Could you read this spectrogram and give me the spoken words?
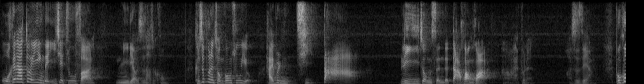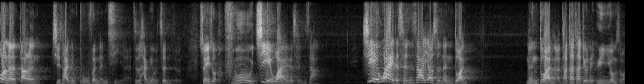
我跟他对应的一切诸法，你了知它是空，可是不能从空出有，还不能起大利益众生的大幻化啊，还不能啊，是这样。不过呢，当然其实他已经部分能起了，只是还没有正德。所以说，服务界外的尘沙，界外的尘沙要是能断。能断了，他他他就能运用什么？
